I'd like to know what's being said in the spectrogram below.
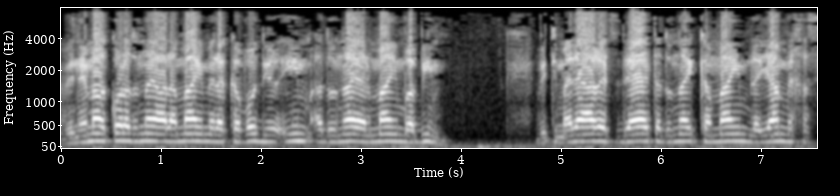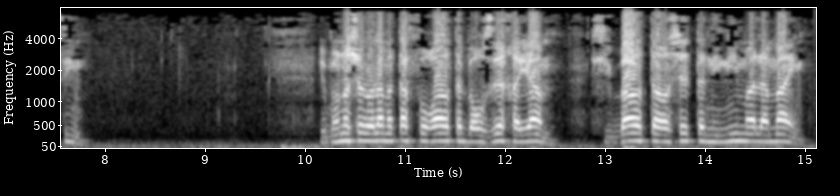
ונאמר כל אדוני על המים, אלא כבוד יראים אדוני על מים רבים. ותמלא הארץ דעה את אדוני כמים לים מכסים. ריבונו של עולם, אתה פוררת בעוזך ים, שיברת ראשי תנינים על המים.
